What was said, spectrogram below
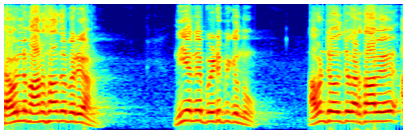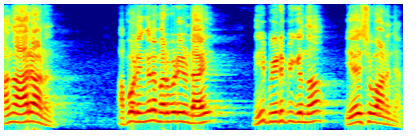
ശൗലിന് മാനസാന്തരം വരികയാണ്. നീ എന്നെ പീഡിപ്പിക്കുന്നു. അവൻ ചോദിച്ച കർത്താവ് അങ്ങ് ആരാണ്? അപ്പോൾ ഇങ്ങനെ മറുപടി ഉണ്ടായി നീ പീഡിപ്പിക്കുന്ന യേശുവാണ് ഞാൻ.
